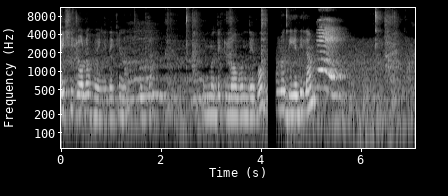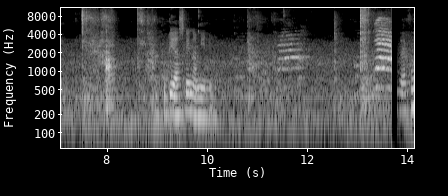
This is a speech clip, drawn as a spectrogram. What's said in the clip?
বেশি জলও হয়নি, দেখে নাও তোমরা। এর মধ্যে একটু লবণ দেবো। ওগুলো দিয়ে দিলাম। ফুটে আসলে নামিয়ে নেব দেখো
